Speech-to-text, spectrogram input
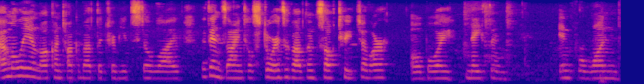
Emily and Lachlan talk about the tributes still alive. Nathan and Zion tell stories about themselves to each other. Oh boy, Nathan in for one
